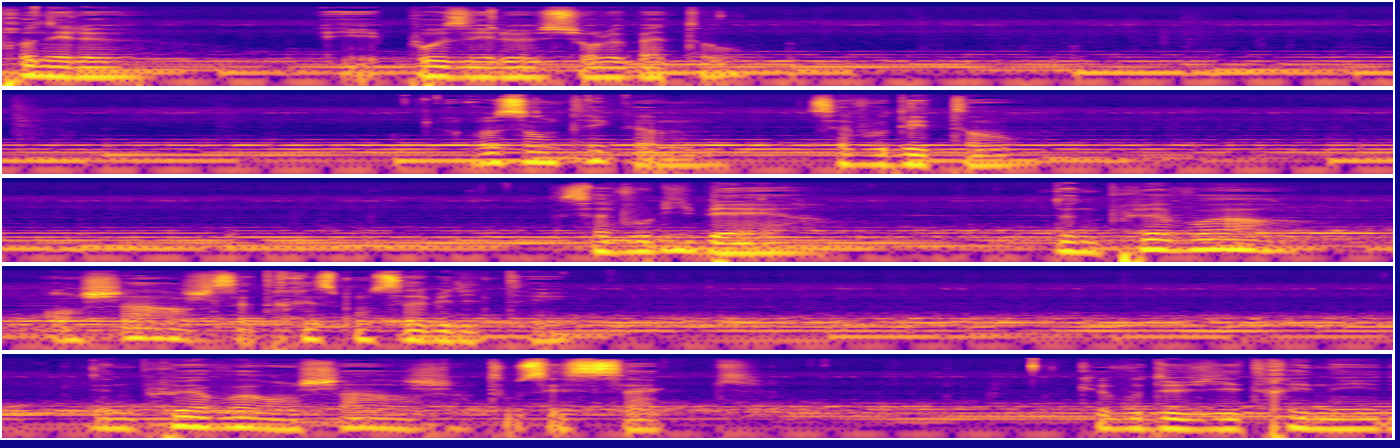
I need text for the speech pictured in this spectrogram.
Prenez-le et posez-le sur le bateau. Ressentez comme ça vous détend, ça vous libère de ne plus avoir en charge cette responsabilité de ne plus avoir en charge tous ces sacs que vous deviez traîner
